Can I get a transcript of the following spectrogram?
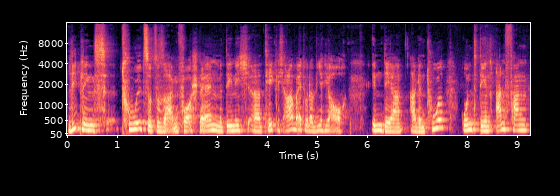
Lieblingstools sozusagen vorstellen, mit denen ich äh, täglich arbeite oder wir hier auch in der Agentur und den Anfang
